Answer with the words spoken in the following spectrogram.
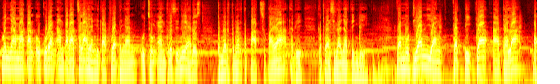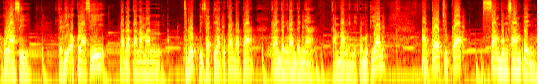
menyamakan ukuran antara celah yang kita buat dengan ujung entris ini harus benar-benar tepat supaya tadi keberhasilannya tinggi. Kemudian yang ketiga adalah okulasi. Jadi okulasi pada tanaman jeruk bisa dilakukan pada ranting-rantingnya. Gampang ini. Kemudian ada juga sambung samping.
